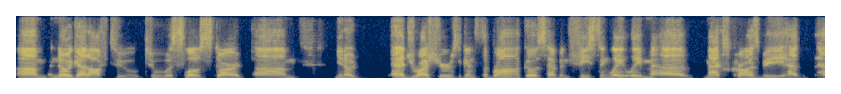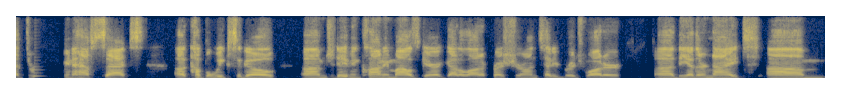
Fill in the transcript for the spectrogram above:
Um, I know he got off to to a slow start. Um, you know, edge rushers against the Broncos have been feasting lately. Uh, Maxx Crosby had had three and a half sacks a couple weeks ago. Um, Jadeveon Clowney, Myles Garrett got a lot of pressure on Teddy Bridgewater uh, the other night. Um,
